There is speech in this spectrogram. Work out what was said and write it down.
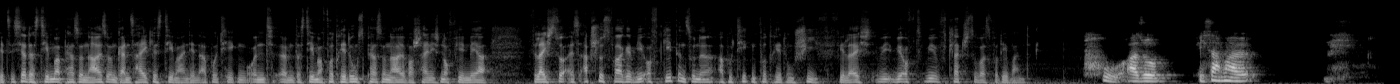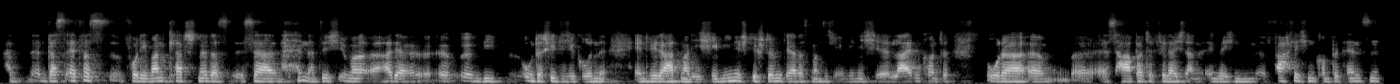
Jetzt ist ja das Thema Personal so ein ganz heikles Thema in den Apotheken und ähm, das Thema Vertretungspersonal wahrscheinlich noch viel mehr. Vielleicht so als Abschlussfrage, wie oft geht denn so eine Apothekenvertretung schief? Vielleicht, wie, wie oft, wie oft klatscht sowas vor die Wand? Puh, also ich sag mal, dass etwas vor die Wand klatscht, ne, das ist ja natürlich immer, hat ja äh, irgendwie unterschiedliche Gründe. Entweder hat mal die Chemie nicht gestimmt, ja, dass man sich irgendwie nicht äh, leiden konnte, oder ähm, äh, es haperte vielleicht an irgendwelchen fachlichen Kompetenzen,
